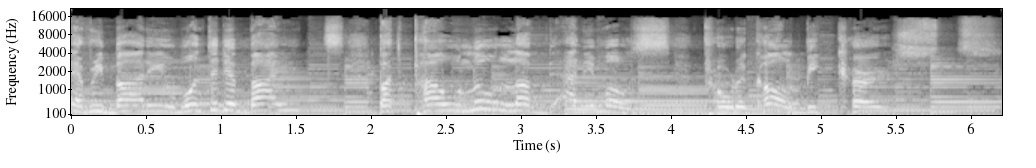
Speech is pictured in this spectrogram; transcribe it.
everybody wanted a bite, but Paolo loved animals, protocol be cursed.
